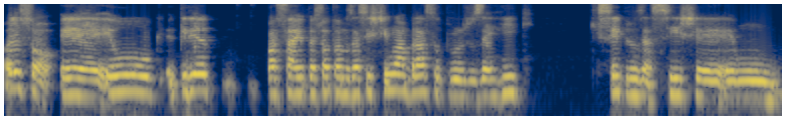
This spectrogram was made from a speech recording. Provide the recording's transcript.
Olha só, é, eu queria passar aí, o pessoal está nos assistindo, um abraço para o José Henrique, que sempre nos assiste, é, é um,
